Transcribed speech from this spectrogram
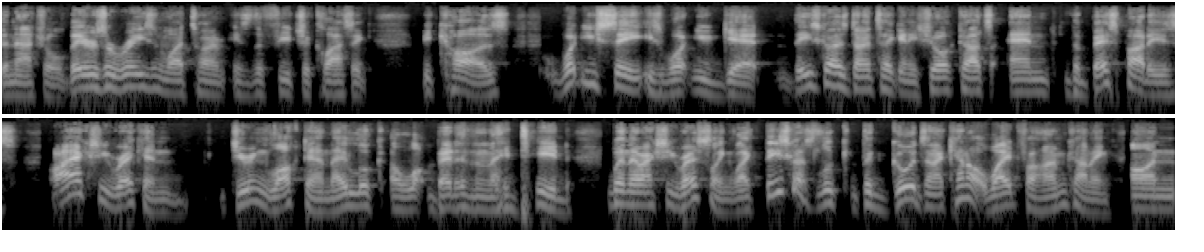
the natural. There's a reason why Tome is the future classic because what you see is what you get. These guys don't take any shortcuts. And the best part is, I actually reckon during lockdown, they look a lot better than they did when they were actually wrestling. Like these guys look the goods, and I cannot wait for homecoming on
